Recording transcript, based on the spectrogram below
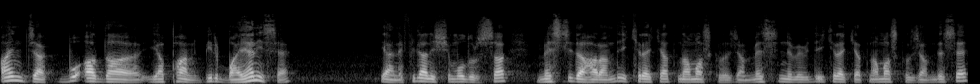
ancak bu adağı yapan bir bayan ise yani filan işim olursa Mescid-i Haram'da iki rekat namaz kılacağım, Mescid-i Nebevi'de iki rekat namaz kılacağım dese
